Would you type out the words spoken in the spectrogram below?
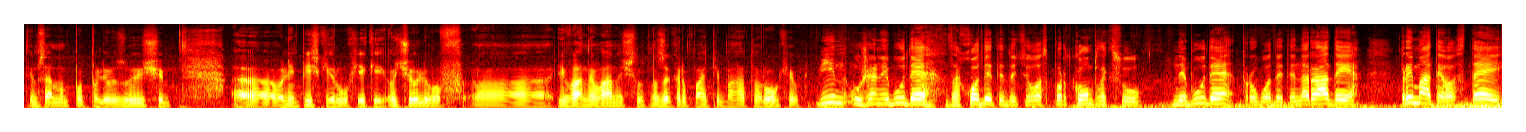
тим самим популяризуючи е, олімпійський рух, який очолював е, Іван Іванович тут на Закарпатті багато років. Він уже не буде заходити до цього спорткомплексу, не буде проводити наради, приймати гостей,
